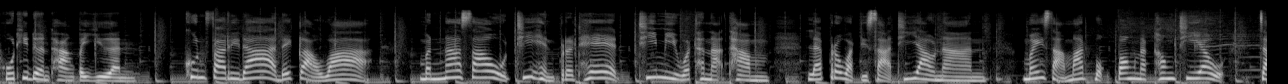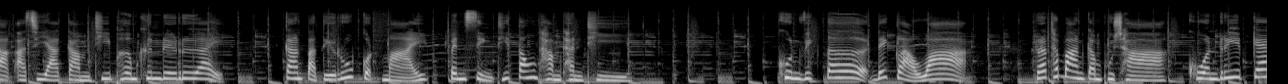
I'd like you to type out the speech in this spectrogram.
ผู้ที่เดินทางไปเยือน คุณฟาริดาได้กล่าวว่า มันน่าเศร้าที่เห็นประเทศที่มีวัฒนธรรม และประวัติศาสตร์ที่ยาวนาน ไม่สามารถปกป้องนักท่องเที่ยว จากอาชญากรรมที่เพิ่มขึ้นเรื่อยๆ การปฏิรูปกฎหมายเป็นสิ่งที่ต้องทำทันที คุณวิกเตอร์ได้กล่าวว่า รัฐบาลกัมพูชาควรรีบแก้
